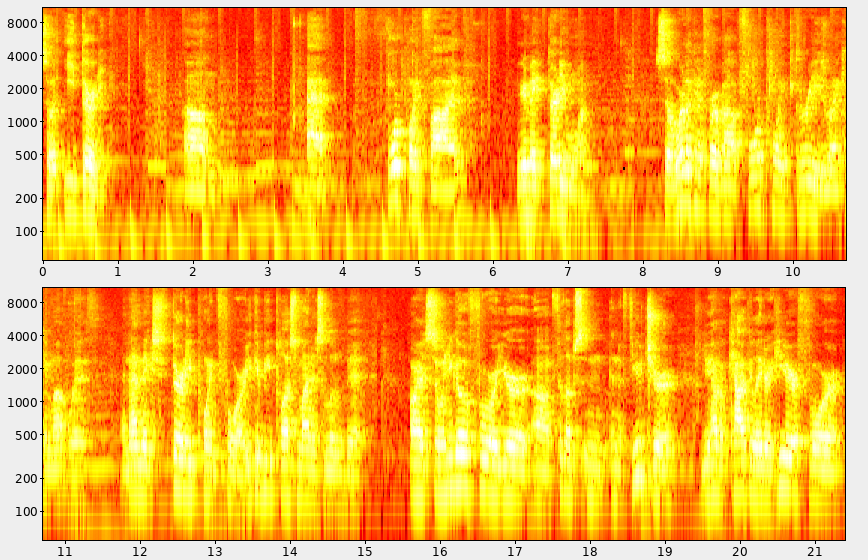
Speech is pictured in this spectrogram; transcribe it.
So E30. Um, at 4.5, you're gonna make 31. So we're looking for about 4.3 is what I came up with, and that makes 30.4. You could be plus minus a little bit. All right, so when you go for your uh, Phillips in, in the future, you have a calculator here for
